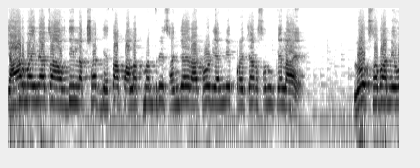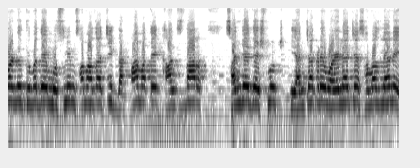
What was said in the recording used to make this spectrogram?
चार महिन्याचा अवधी लक्षात घेता पालकमंत्री संजय राठोड यांनी प्रचार सुरू केला आहे. लोकसभा निवडणुकीमध्ये मुस्लिम समाजाची गट्टामते खासदार संजय देशमुख यांच्याकडे वळल्याचे समजल्याने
